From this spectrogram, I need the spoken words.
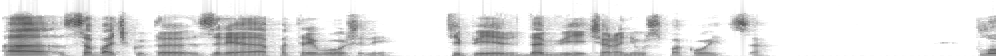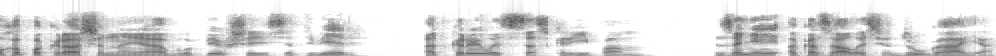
А собачку-то зря потревожили. Теперь до вечера не успокоится. Плохо покрашенная, облупившаяся дверь открылась со скрипом. За ней оказалась другая,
